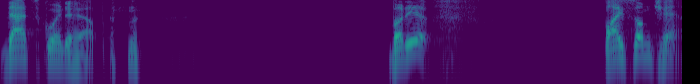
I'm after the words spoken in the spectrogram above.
that's going to happen. but if, by some chance,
